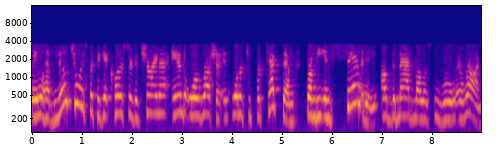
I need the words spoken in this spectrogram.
They will have no choice but to get closer to China and or Russia in order to protect them from the insanity of the mad mullahs who rule Iran.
